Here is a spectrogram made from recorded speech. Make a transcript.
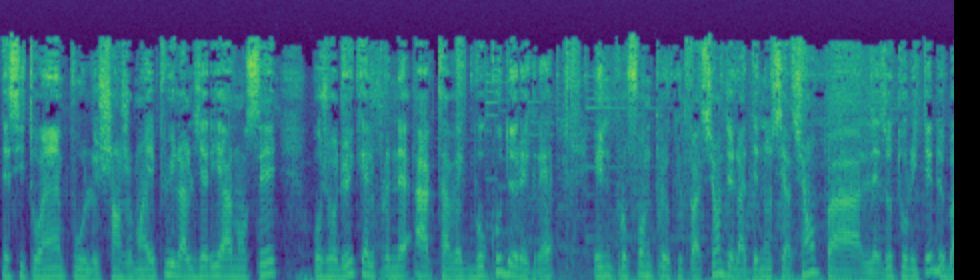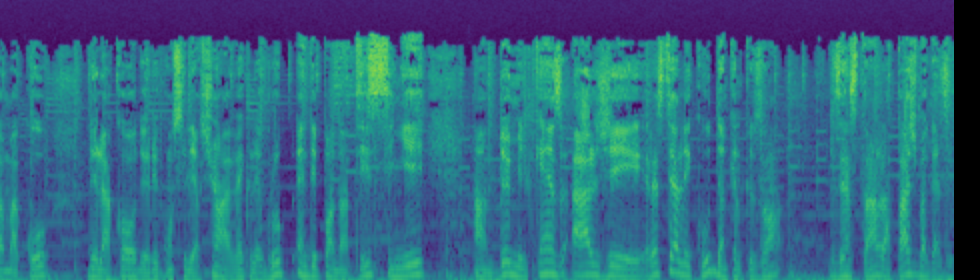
des citoyens pour le changement. Et puis l'Algérie a annoncé aujourd'hui qu'elle prenait acte avec beaucoup de regrets et une profonde préoccupation de la dénonciation par les autorités de Bamako de l'accord de réconciliation avec les groupes indépendantistes signé en 2015 à Alger. Restez à l'écoute dans quelques instants, la page magazine.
